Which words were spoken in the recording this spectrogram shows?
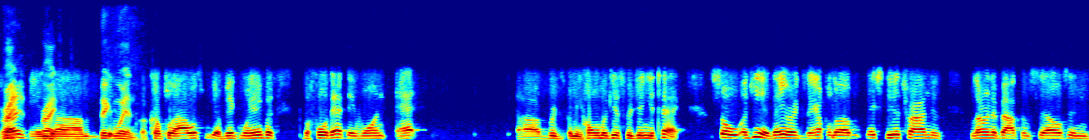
Right, And, right. Um, Big win. A couple of hours, yeah, big win. But before that, they won at, uh, I mean, home against Virginia Tech. So again, they are example of they're still trying to learn about themselves, and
